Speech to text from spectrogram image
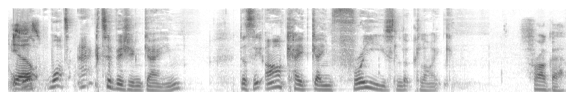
Yes. What, what Activision game does the arcade game Freeze look like? Frogger.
